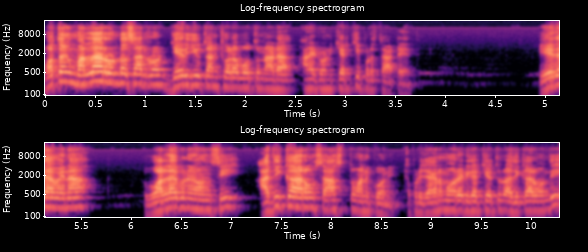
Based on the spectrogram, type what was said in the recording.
మొత్తం మళ్ళా రెండోసారి జైలు జీవితాన్ని చూడబోతున్నాడా అనేటువంటి చర్చ ఇప్పుడు స్టార్ట్ అయింది. ఏదేమైనా వల్లభ వంశీ అధికారం శాస్త్రం అనుకోని. ఇప్పుడు జగన్మోహన్ రెడ్డి గారి చేతుల్లో అధికారం ఉంది.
